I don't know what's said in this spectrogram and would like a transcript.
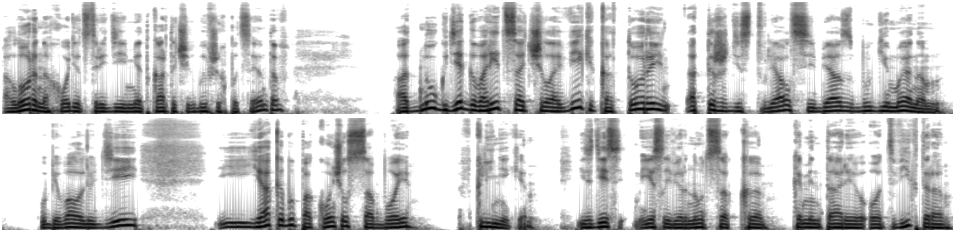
а Лора находит среди медкарточек бывших пациентов одну, где говорится о человеке, который отождествлял себя с бугименом, убивал людей и якобы покончил с собой в клинике. И здесь, если вернуться к комментарию от Виктора,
